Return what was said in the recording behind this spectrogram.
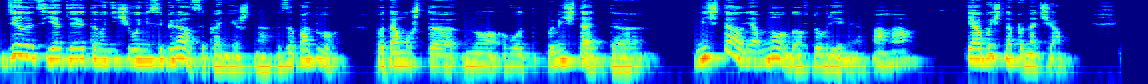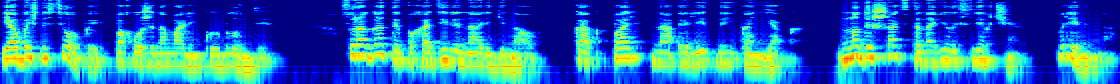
Делать я для этого ничего не собирался, конечно, западло, потому что, но вот помечтать-то... Мечтал я много в то время, ага, и обычно по ночам. И обычно с тёлкой, похожей на маленькую блонди. Суррогаты походили на оригинал, как паль на элитный коньяк. Но дышать становилось легче, временно.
